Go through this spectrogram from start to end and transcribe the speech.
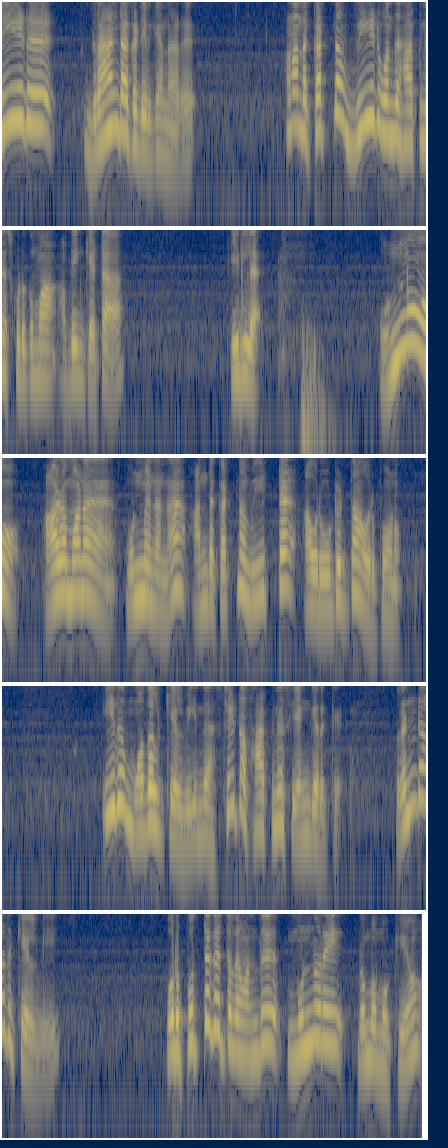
வீடு கிராண்டாக கட்டியிருக்கேன்னாரு. ஆனால் அந்த கட்டின வீடு வந்து ஹாப்பினஸ் கொடுக்குமா அப்படின்னு கேட்டால் இல்லை. இன்னும் ஆழமான உண்மை என்னென்னா அந்த கட்டின வீட்டை அவர் விட்டுட்டு தான் அவர் போகணும். இது முதல் கேள்வி. இந்த ஸ்டேட் ஆஃப் ஹாப்பினஸ் எங்கே இருக்குது ரெண்டாவது கேள்வி ஒரு புத்தகத்தில் வந்து முன்னுரை ரொம்ப முக்கியம்.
